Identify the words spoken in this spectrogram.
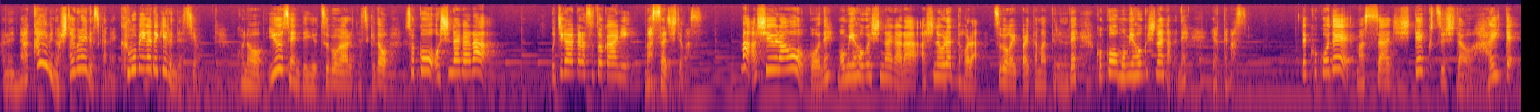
あの、ね、中指の下ぐらいですかねくぼみができるんですよ。この有線っていうツボがあるんですけどそこを押しながら内側から外側にマッサージしてます。まあ足裏をこうね、揉みほぐしながら、足の裏ってほら、ツボがいっぱい溜まってるので、ここを揉みほぐしながらね、やってます。で、ここでマッサージして靴下を履いて、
